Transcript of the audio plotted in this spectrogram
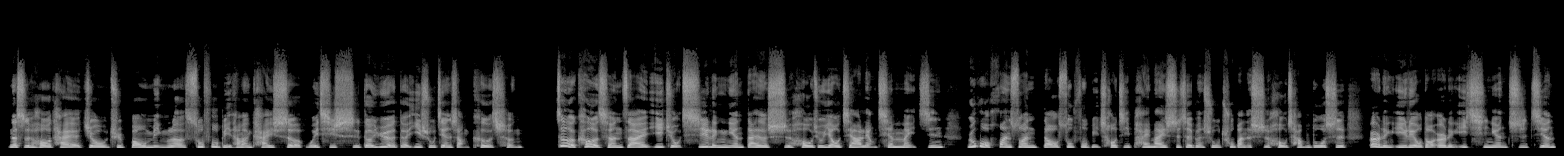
那时候他也就去报名了苏富比他们开设为期十个月的艺术鉴赏课程。这个课程在一九七零年代的时候就要价两千美金，如果换算到苏富比超级拍卖师这本书出版的时候，差不多是二零一六到二零一七年之间。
